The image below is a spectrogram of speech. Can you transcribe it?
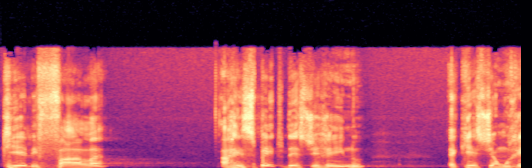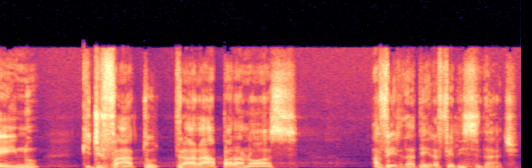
que ele fala a respeito deste reino é que este é um reino que de fato trará para nós a verdadeira felicidade.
